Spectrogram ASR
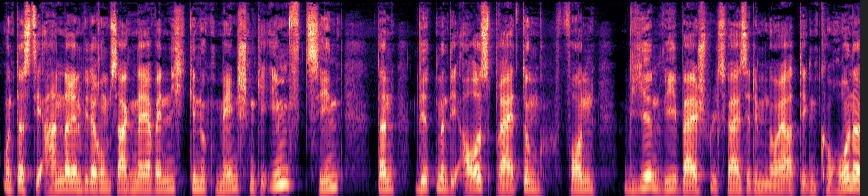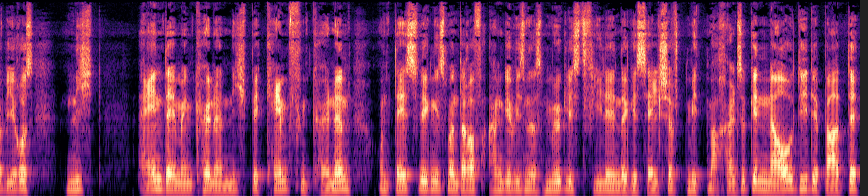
Und dass die anderen wiederum sagen, naja, wenn nicht genug Menschen geimpft sind, dann wird man die Ausbreitung von Viren wie beispielsweise dem neuartigen Coronavirus nicht eindämmen können, nicht bekämpfen können und deswegen ist man darauf angewiesen, dass möglichst viele in der Gesellschaft mitmachen. Also genau die Debatte,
